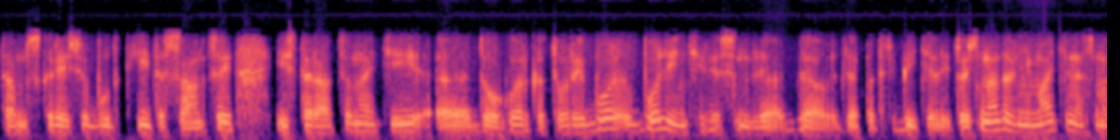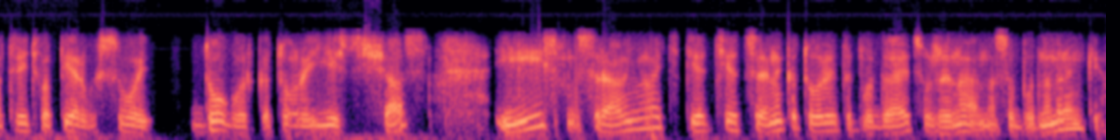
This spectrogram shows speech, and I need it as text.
там, скорее всего, будут какие-то санкции, и стараться найти э, договор, который более, более интересен для, для, для потребителей. То есть надо внимательно смотреть, во-первых, свой договор, который есть сейчас, и сравнивать те, те цены, которые предлагаются уже на, на свободном рынке.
